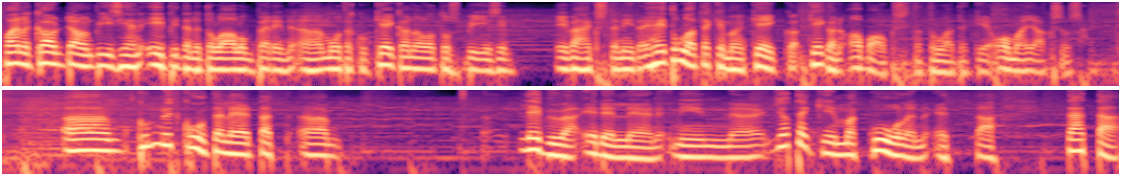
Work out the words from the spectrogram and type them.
Final Countdown-biisihän ei pitänyt olla alun perin äh, muuta kuin keikan aloitusbiisi. Ei väheksytä niitä. Hei, tullaan tekemään keikka, keikan avauksesta, tullaan tekemään oma jaksonsa. Äh, kun nyt kuuntelee tätä äh, levyä edelleen, niin äh, jotenkin mä kuulen, että tätä äh,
